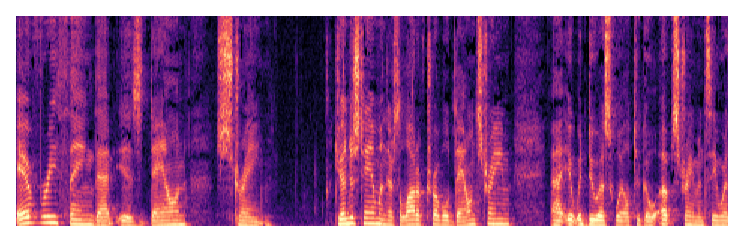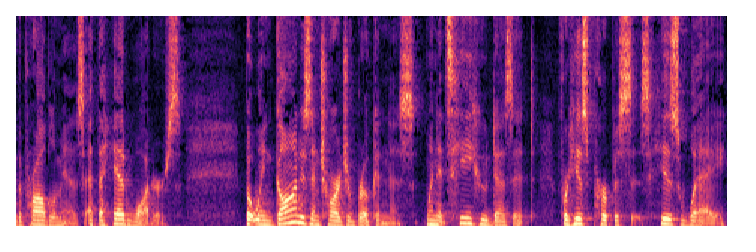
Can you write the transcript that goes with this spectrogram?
everything that is downstream. Do you understand when there's a lot of trouble downstream? Uh, it would do us well to go upstream and see where the problem is at the headwaters. But when God is in charge of brokenness, when it's He who does it for His purposes, His way,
